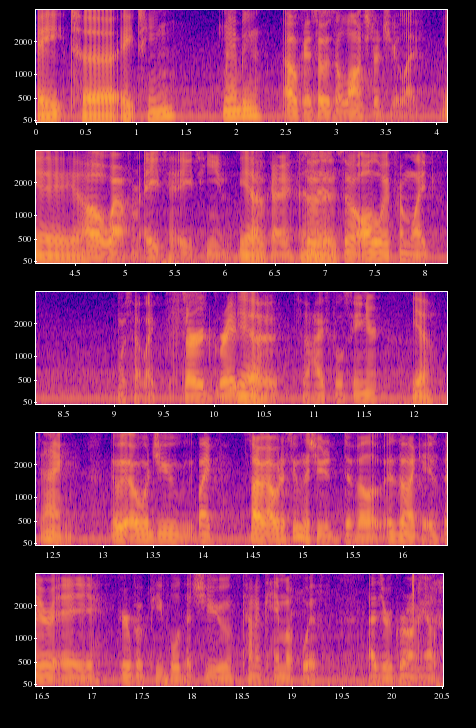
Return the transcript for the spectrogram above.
eight to eighteen, maybe. Oh, okay, so it was a long stretch of your life. Yeah, yeah, yeah. Oh wow, from eight to eighteen. Yeah, Okay, and so then- so all the way from like, what's that like third grade Yeah. to, to high school senior? Yeah. Dang. Uh, Would you like? So I would assume that you develop. Is there like is there a group of people that you kind of came up with as you were growing up?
